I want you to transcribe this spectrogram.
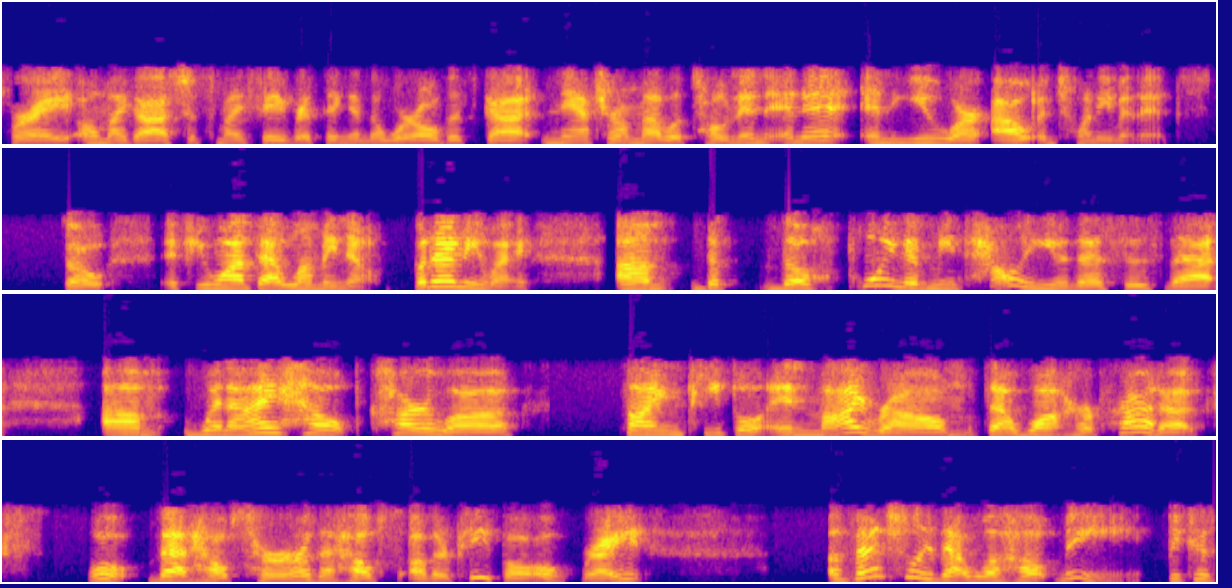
spray. Oh my gosh it's my favorite thing in the world. It's got natural melatonin in it and you are out in 20 minutes. So if you want that let me know. But anyway um, the the point of me telling you this is that um, when i help carla find people in my realm that want her products well that helps her that helps other people right eventually that will help me because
